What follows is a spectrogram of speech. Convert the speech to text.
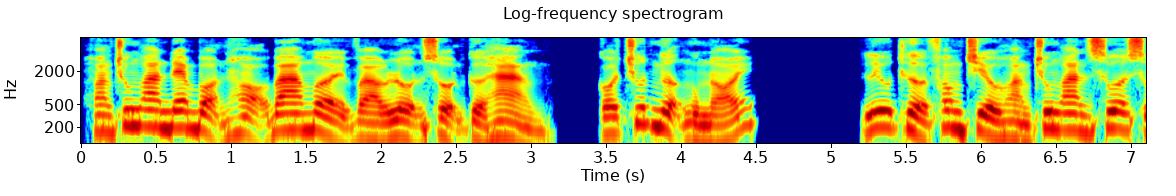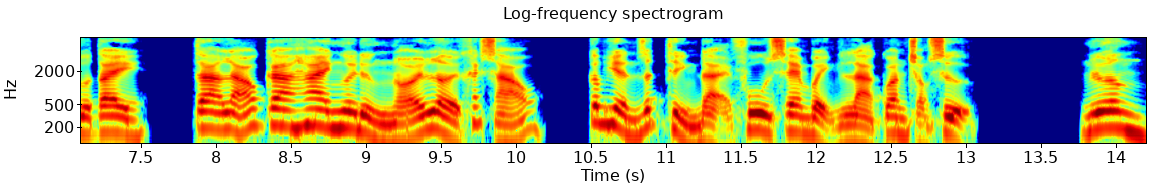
Hoàng Trung An đem bọn họ ba mời vào lộn xộn cửa hàng, có chút ngượng ngùng nói. Lưu Thừa Phong chiều Hoàng Trung An xua xua tay, ta lão ca hai ngươi đừng nói lời khách sáo, cấp hiền rất thỉnh đại phu xem bệnh là quan trọng sự. Nương,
